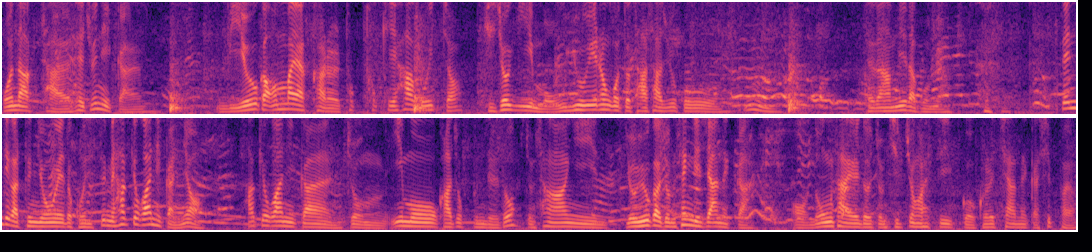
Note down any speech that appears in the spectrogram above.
워낙 잘 해주니까 미호가 엄마 역할을 톡톡히 하고 있죠. 기저귀 뭐 우유 이런 것도 다 사주고 음, 대단합니다 보면. 샌디 같은 경우에도 곧 있으면 학교 가니까요. 학교 가니까 좀 이모 가족분들도 좀 상황이 여유가 좀 생기지 않을까. 어, 농사일도 좀 집중할 수 있고 그렇지 않을까 싶어요.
